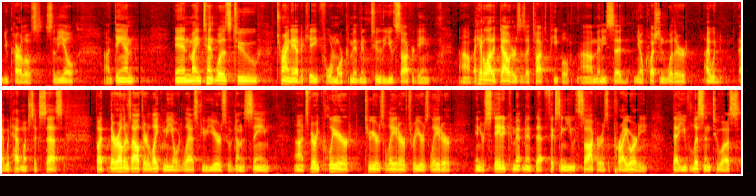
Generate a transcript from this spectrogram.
you, Carlos, Sunil, uh, Dan, and my intent was to try and advocate for more commitment to the youth soccer game. Um, I had a lot of doubters as I talked to people. Um, many said, you know, questioned whether I would, I would have much success. But there are others out there like me over the last few years who have done the same. Uh, it's very clear two years later, three years later, in your stated commitment that fixing youth soccer is a priority, that you've listened to us.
